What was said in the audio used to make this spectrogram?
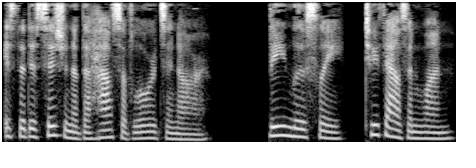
is the decision of the House of Lords in R. V. Looseley, 2001.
